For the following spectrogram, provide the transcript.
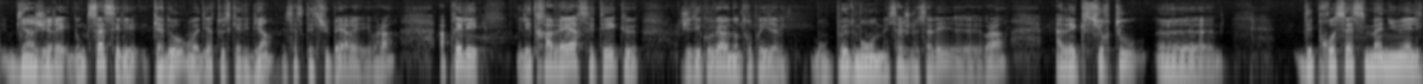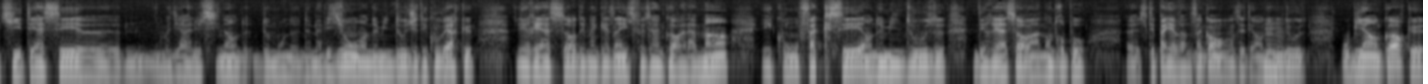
bien gérée. Donc ça, c'est les cadeaux, on va dire, tout ce qui allait bien. Et ça, c'était super. Et voilà. Après, les, les travers, c'était que j'ai découvert une entreprise avec bon peu de monde, mais ça, je le savais. Euh, voilà. Avec surtout des process manuels qui étaient assez, on va dire, hallucinants de, de, mon, de ma vision. En 2012, j'ai découvert que les réassorts des magasins, ils se faisaient encore à la main et qu'on faxait en 2012 des réassorts à un entrepôt. Euh, c'était pas il y a 25 ans, hein, c'était en 2012. Hmm. Ou bien encore que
